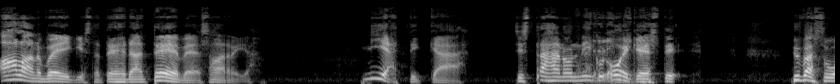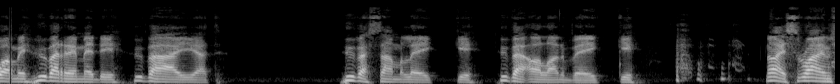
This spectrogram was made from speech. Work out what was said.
Alan Wakeista tehdään TV-sarja. Miettikää. Siis tähän on niin kuin oikeasti hyvä Suomi, hyvä Remedy, hyvä äijät, hyvä Sam Leikki, hyvä Alan Veikki. Nice rhymes.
